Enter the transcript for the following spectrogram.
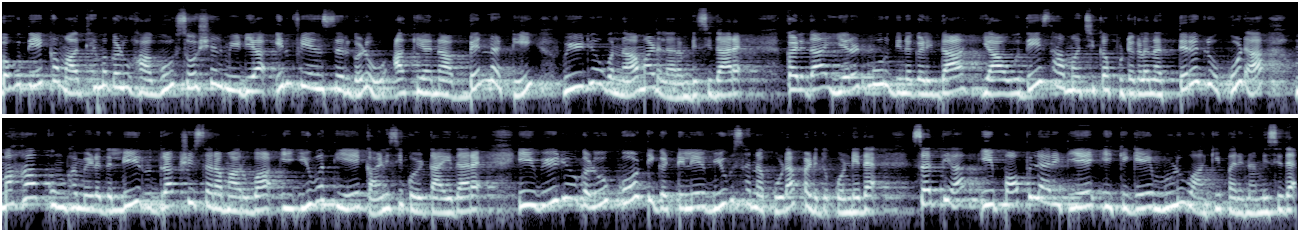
ಬಹುತೇಕ ಮಾಧ್ಯಮಗಳು ಹಾಗೂ ಸೋಷಿಯಲ್ ಮೀಡಿಯಾ ಇನ್ಫ್ಲೂಯೆನ್ಸರ್ಗಳು ಆಕೆಯನ್ನ ಬೆನ್ನಟ್ಟಿ ವಿಡಿಯೋವನ್ನ ಮಾಡಲಾರಂಭಿಸಿದ್ದಾರೆ. ಕಳೆದ ಎರಡು ಮೂರು ದಿನಗಳಿಂದ ಯಾವುದೇ ಸಾಮಾಜಿಕ ಪುಟಗಳನ್ನು ತೆರೆದರೂ ಕೂಡ ಮಹಾ ಕುಂಭಮೇಳದಲ್ಲಿ ರುದ್ರಾಕ್ಷಿ ಸರ ಮಾರುವ ಈ ಯುವತಿಯೇ ಕಾಣಿಸಿಕೊಳ್ತಾ ಇದ್ದಾರೆ. ಈ ವಿಡಿಯೋಗಳು ಕೋಟಿಗಟ್ಟಲೆ ವ್ಯೂಸ್ ಅನ್ನು ಕೂಡ ಪಡೆದುಕೊಂಡಿದೆ. ಸದ್ಯ ಈ ಪಾಪ್ಯುಲಾರಿಟಿಯೇ ಈಕೆಗೆ ಮುಳುವಾಗಿ ಪರಿಣಮಿಸಿದೆ.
